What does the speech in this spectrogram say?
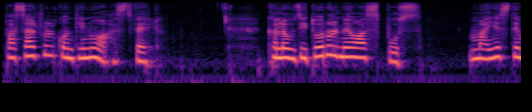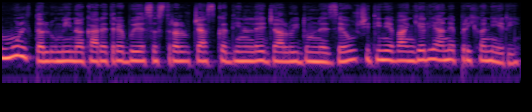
Pasajul continuă astfel. Călăuzitorul meu a spus, mai este multă lumină care trebuie să strălucească din legea lui Dumnezeu și din Evanghelia neprihănirii.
